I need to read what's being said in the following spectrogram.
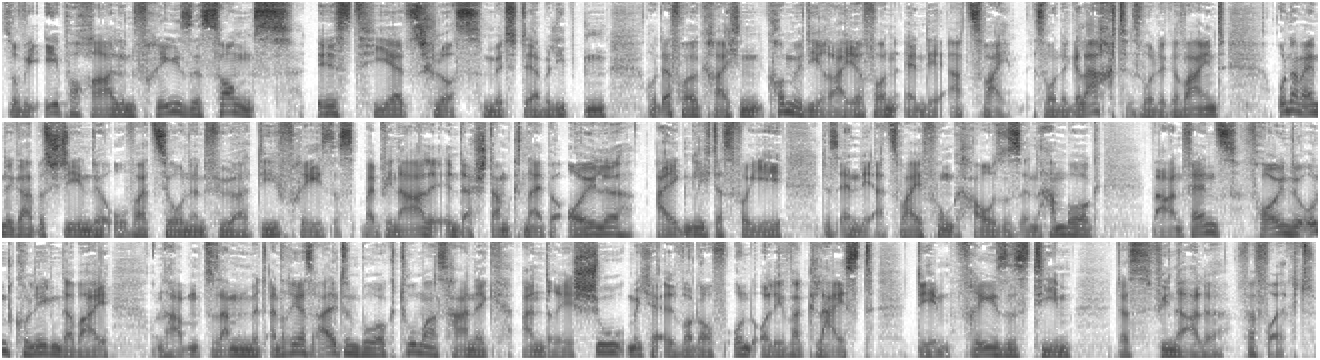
sowie epochalen Fräse-Songs ist jetzt Schluss mit der beliebten und erfolgreichen Comedy-Reihe von NDR 2. Es wurde gelacht, es wurde geweint und am Ende gab es stehende Ovationen für die Fräses. Beim Finale in der Stammkneipe Eule, eigentlich das Foyer des NDR 2 Funkhauses in Hamburg, waren Fans, Freunde und Kollegen dabei und haben zusammen mit Andreas Altenburg, Thomas Haneck, André Schuh, Michael Wodorf und Oliver Kleist, dem Fräses-Team, das Finale verfolgt.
